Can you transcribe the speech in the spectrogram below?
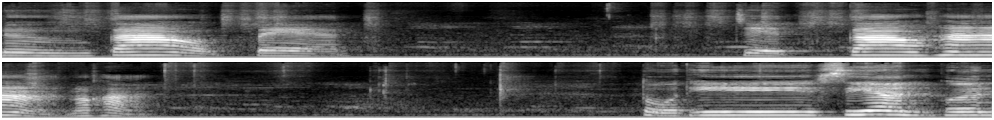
หนึ่งเก้าแปดเจ็ดเก้าห้าเนาะค่ะ ตัวที่เซียนเพิ่น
